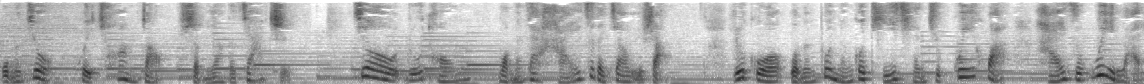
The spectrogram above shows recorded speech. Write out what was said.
我们就会创造什么样的价值。就如同我们在孩子的教育上。如果我们不能够提前去规划孩子未来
